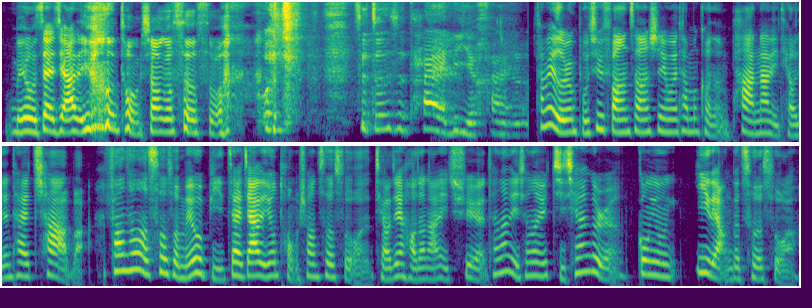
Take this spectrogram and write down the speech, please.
没有在家里 用桶上过厕所。我这这真是太厉害了。他们有的人不去方舱，是因为他们可能怕那里条件太差吧。方舱的厕所没有比在家里用桶上厕所条件好到哪里去。他那里相当于几千个人共用一两个厕所。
